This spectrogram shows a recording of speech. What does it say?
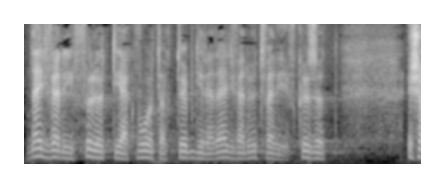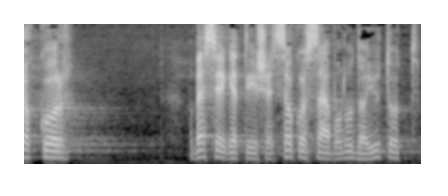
40 év fölöttiek voltak többnyire 40-50 év között, és akkor a beszélgetés egy szakaszában oda jutott,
